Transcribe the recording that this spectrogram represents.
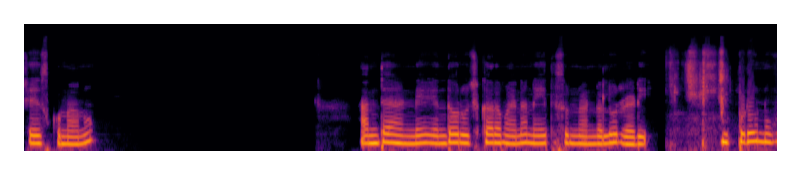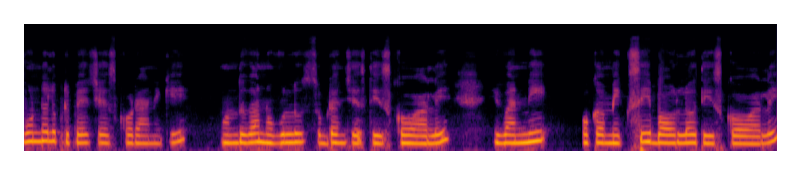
చేసుకున్నాను. అంతే అండి ఎంతో రుచికరమైన నేతి సున్నుండలు రెడీ. ఇప్పుడు నువ్వుండలు ప్రిపేర్ చేసుకోవడానికి ముందుగా నువ్వులు శుభ్రం చేసి తీసుకోవాలి. ఇవన్నీ ఒక మిక్సీ బౌల్లో తీసుకోవాలి.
